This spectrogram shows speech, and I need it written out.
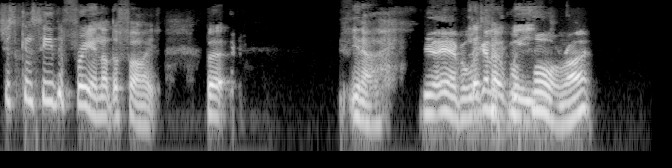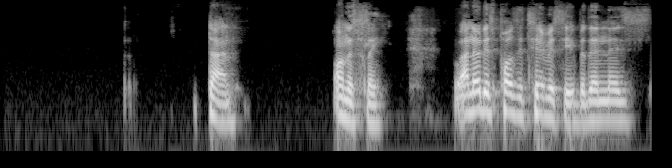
Just concede the three and not the five. But you know, Yeah, yeah, but we're going to score we- four, right? Dan, honestly, I know there's positivity, but then there's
